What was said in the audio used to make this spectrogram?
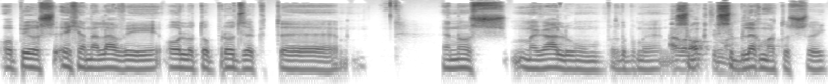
ο οποίος έχει αναλάβει όλο το project ε, ενός μεγάλου πώς το πούμε, συμπλέγματος ε,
